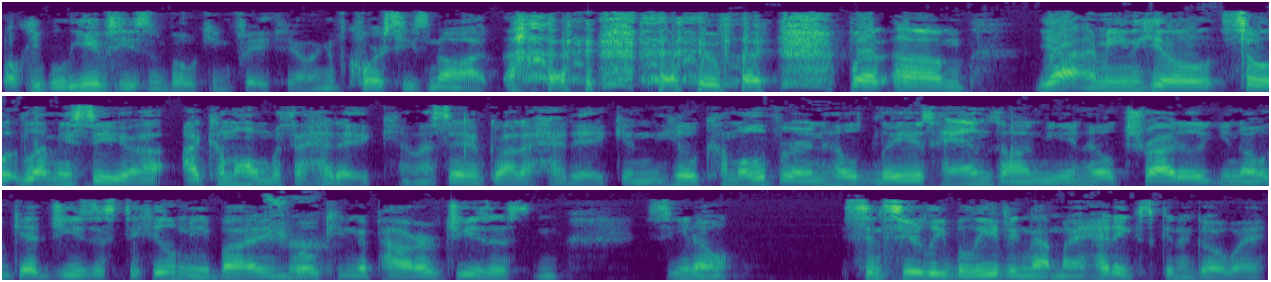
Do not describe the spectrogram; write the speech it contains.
well, he believes he's invoking faith healing. Of course, he's not. but, but um, yeah, I mean, he'll. So let me see. Uh, I come home with a headache, and I say I've got a headache, and he'll come over and he'll lay his hands on me, and he'll try to, you know, get Jesus to heal me by sure. invoking the power of Jesus, and you know, sincerely believing that my headache's going to go away.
